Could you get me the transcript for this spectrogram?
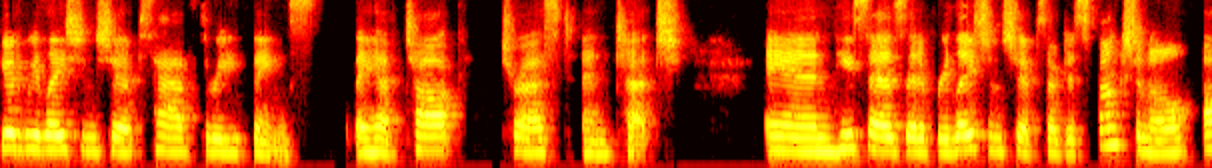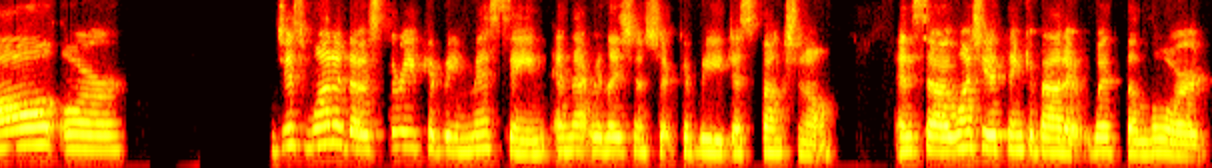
good relationships have three things. They have talk, trust, and touch. And he says that if relationships are dysfunctional, all or just one of those three could be missing, and that relationship could be dysfunctional. And so I want you to think about it with the Lord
